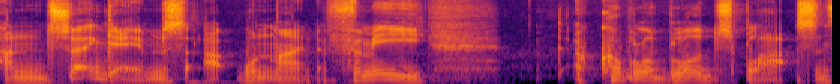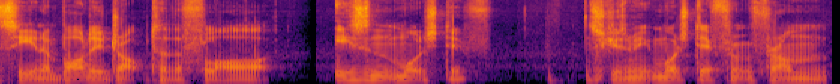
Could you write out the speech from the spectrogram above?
and certain games I wouldn't mind. For me, a couple of blood splats and seeing a body drop to the floor isn't much diff- excuse me much different from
